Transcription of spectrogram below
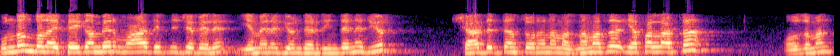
Bundan dolayı Peygamber Muad İbni Cebel'i Yemen'e gönderdiğinde ne diyor? Şehadetten sonra namaz. Namazı yaparlarsa o zaman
